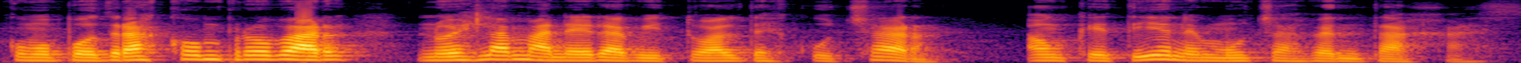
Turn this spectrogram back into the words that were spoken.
Como podrás comprobar, no es la manera habitual de escuchar, aunque tiene muchas ventajas.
